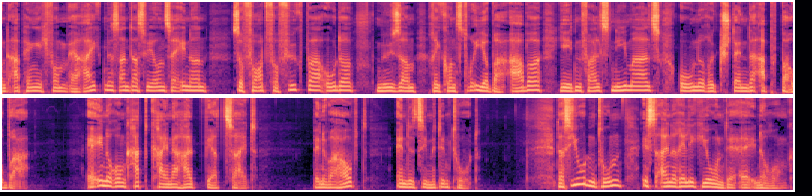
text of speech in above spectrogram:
und abhängig vom Ereignis, an das wir uns erinnern, sofort verfügbar oder mühsam rekonstruierbar, aber jedenfalls niemals ohne Rückstände abbaubar. Erinnerung hat keine Halbwertzeit. Wenn überhaupt, endet sie mit dem Tod. Das Judentum ist eine Religion der Erinnerung.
